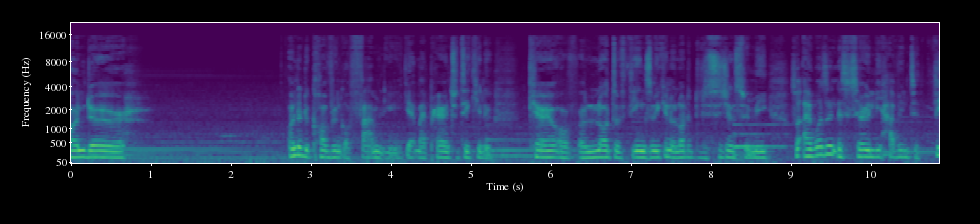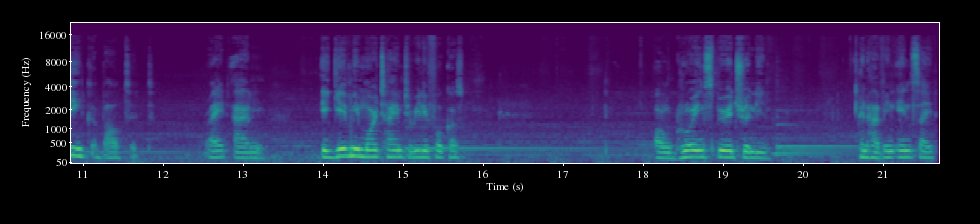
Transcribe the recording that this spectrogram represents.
under under the covering of family, you get my parents to know, care of a lot of things, making a lot of decisions for me. So I wasn't necessarily having to think about it, right? And it gave me more time to really focus on growing spiritually and having insight.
